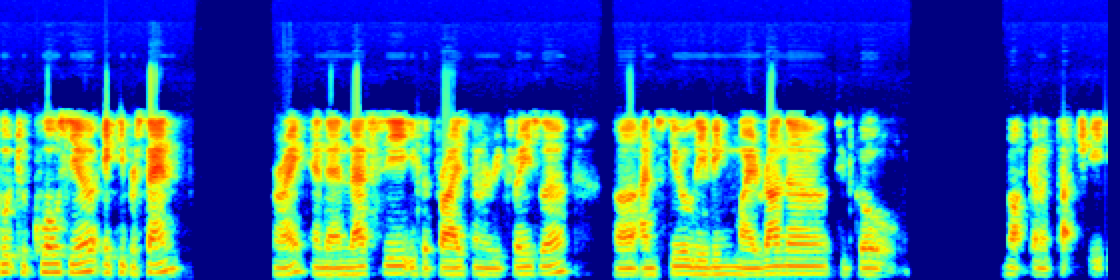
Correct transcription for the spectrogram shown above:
Good to close here, 80%, right? And then let's see if the price gonna retrace there. Uh, I'm still leaving my runner to go. Not gonna touch it.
